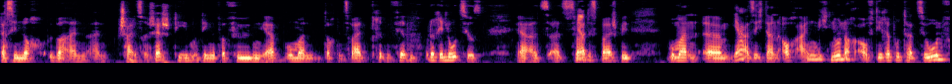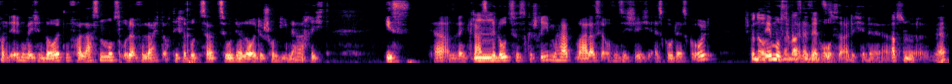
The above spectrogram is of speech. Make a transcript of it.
dass sie noch über ein, ein gescheites Rechercheteam und Dinge verfügen, ja, wo man doch den zweiten, dritten, vierten oder Relotius, ja, als, als zweites ja. Beispiel, wo man ähm, ja sich dann auch eigentlich nur noch auf die Reputation von irgendwelchen Leuten verlassen muss oder vielleicht auch die Reputation der Leute schon die Nachricht ist. Ja, also wenn Klaas mhm. Relotius geschrieben hat, war das ja offensichtlich as good as gold. Genau, Dem musste keiner mehr großartig hinterher. Absolut. Äh, ja.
